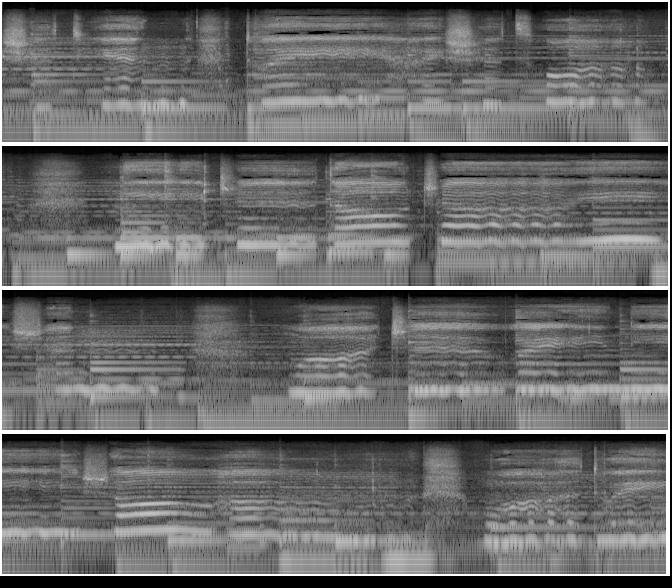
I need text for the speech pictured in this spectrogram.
是天，对还是错？你知道这一生。我只为你守候。我对。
